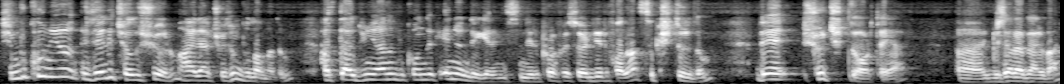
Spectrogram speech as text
Şimdi bu konuyu üzerine çalışıyorum. Hala çözüm bulamadım. Hatta dünyanın bu konudaki en önde gelen isimleri, profesörleri falan sıkıştırdım. Ve şu çıktı ortaya. Güzel haber var.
